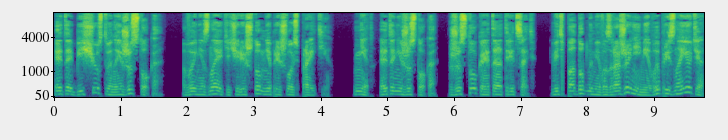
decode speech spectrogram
Это бесчувственно и жестоко. Вы не знаете, через что мне пришлось пройти. Нет, это не жестоко. Жестоко это отрицать. Ведь подобными возражениями вы признаете,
